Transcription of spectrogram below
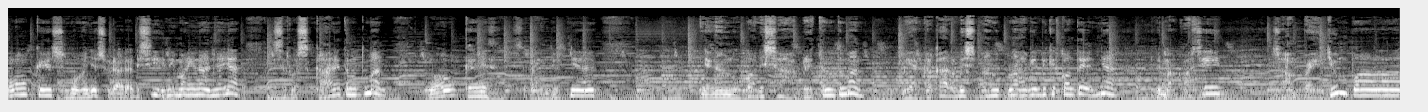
Oke semuanya sudah ada di sini mainannya ya. Seru sekali teman-teman. Oke selanjutnya. Jangan lupa di subscribe teman-teman. Biar kakak lebih semangat lagi bikin kontennya. Terima kasih. Sampai jumpa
